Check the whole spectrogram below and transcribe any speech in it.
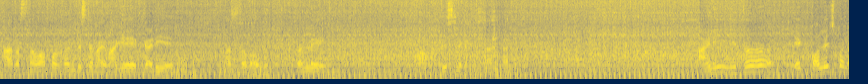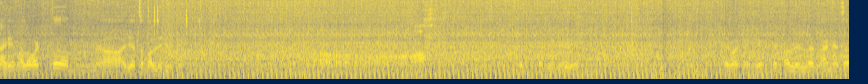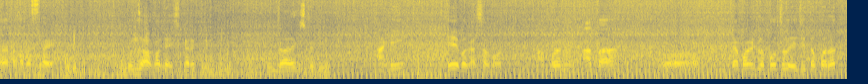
हा रस्ता वापरताना दिसते नाही मागे एक गाडी आहे. मस्त भाऊ. चालले. हा, दिसले का? आणि इथं एक कॉलेज पण आहे. मला वाटतं याचं कॉलेज आहे कोणतं कॉलेज आहे हे ते कॉलेजला जाण्याचा रस्ता आहे. Gunjal college correct Gunjal institute आणि हे बघा समोर. आपण आता त्या पॉईंटला पोचलो आहे जिथं परत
